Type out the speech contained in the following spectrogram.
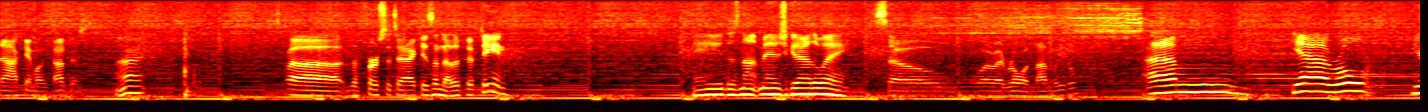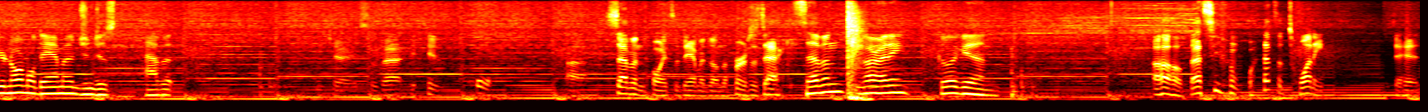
knock him unconscious. Alright. Uh, the first attack is another 15. He does not manage to get out of the way. So what do I roll? A non-lethal? Um, yeah, roll your normal damage and just have it. Okay, so that is uh, seven points of damage on the first attack. Seven. Alrighty, go again. Oh, that's even that's a 20 to hit.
